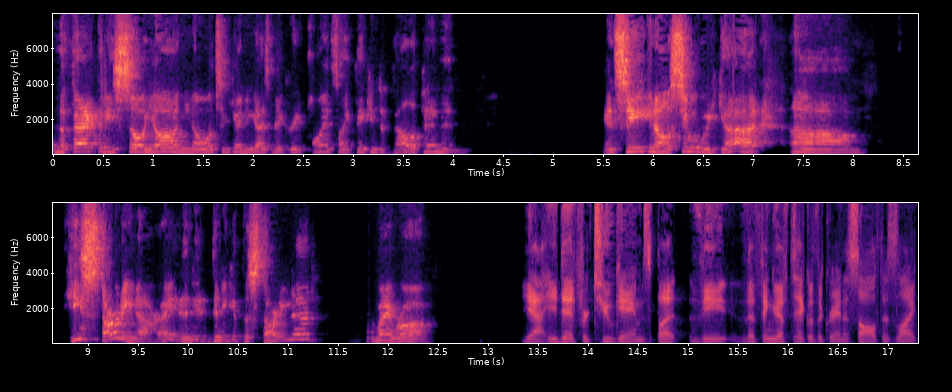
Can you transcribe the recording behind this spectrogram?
And the fact that he's so young, you know, once again, you guys make great points. Like they can develop him and and see, you know, see what we got. Um, he's starting now, right? Didn't he get the starting nod? Am I wrong? Yeah, he did for two games, but the the thing you have to take with a grain of salt is like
